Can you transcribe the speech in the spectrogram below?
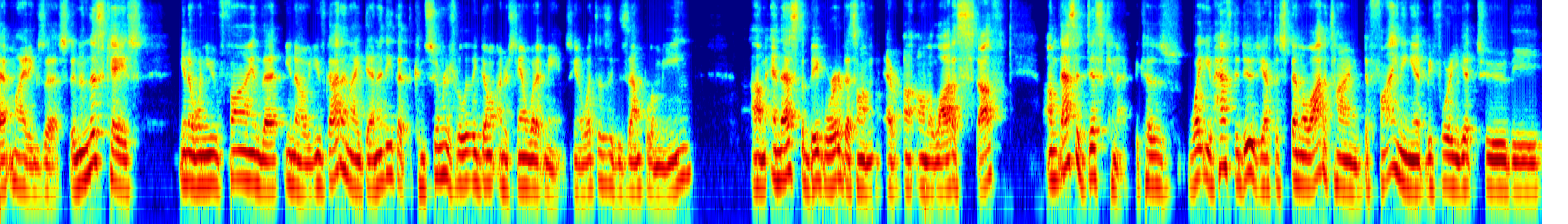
that might exist. And in this case, you know, when you find that, you know, you've got an identity that the consumers really don't understand what it means. You know, what does exempla mean? Um, and that's the big word that's on, on a lot of stuff. Um, that's a disconnect because what you have to do is you have to spend a lot of time defining it before you get to the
